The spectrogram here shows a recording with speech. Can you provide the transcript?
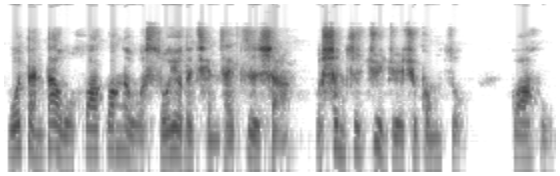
我等到我花光了我所有的钱才自杀，我甚至拒绝去工作。刮胡。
